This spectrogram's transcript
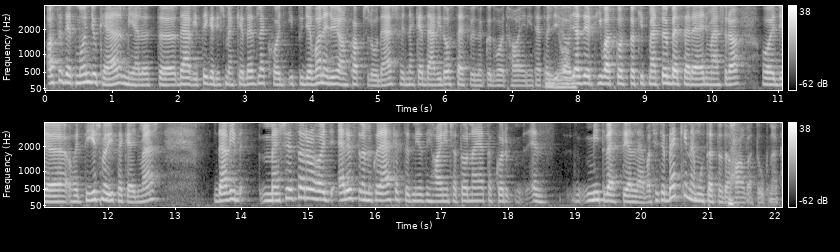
Azt azért mondjuk el, mielőtt Dávid, téged is megkérdezlek, hogy itt ugye van egy olyan kapcsolódás, hogy neked Dávid osztályfőnököd volt hajni. Tehát, hogy, hogy azért hivatkoztok itt már több egyszerre egymásra, hogy, hogy ti ismeritek egymást. Dávid, mesélsz arról, hogy először, amikor elkezdted nézni Hajni csatornáját, akkor ez mit vettél le? Vagy hogyha be kéne mutatnod a hallgatóknak,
